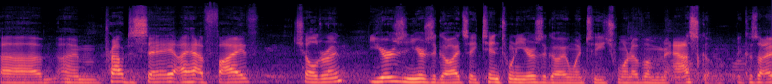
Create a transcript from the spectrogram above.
Um, I'm proud to say I have five children. Years and years ago, I'd say 10, 20 years ago, I went to each one of them and asked them because I,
